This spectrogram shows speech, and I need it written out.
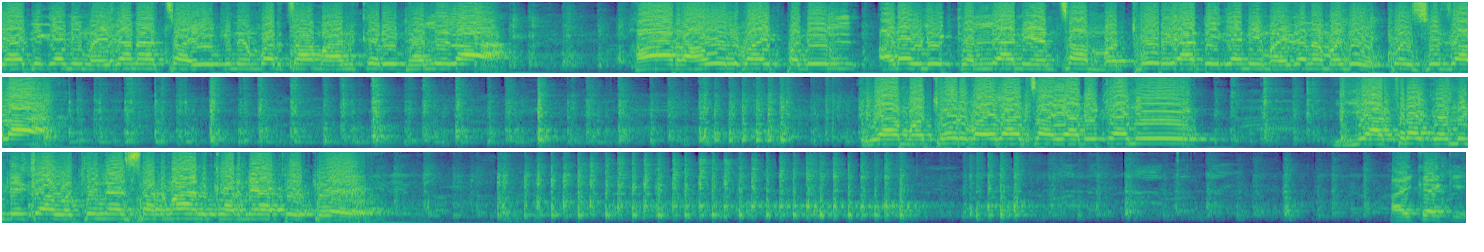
या ठिकाणी मैदानाचा एक नंबरचा मानकरी ठरलेला हा राहुलभाई पटेल अडवली कल्याण यांचा मथुर या ठिकाणी मैदानामध्ये उपस्थित झाला. या मथुर बैलाचा या ठिकाणी यात्रा कमिटीच्या वतीने सन्मान करण्यात येतोय. ऐका की.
